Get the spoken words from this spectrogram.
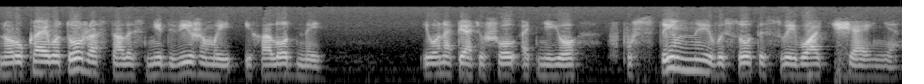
но рука его тоже осталась недвижимой и холодной, и он опять ушел от нее в пустынные высоты своего отчаяния.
